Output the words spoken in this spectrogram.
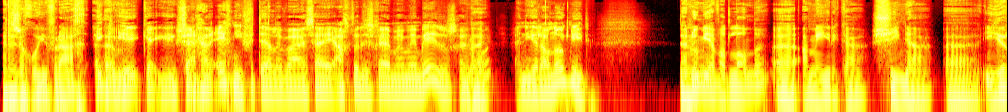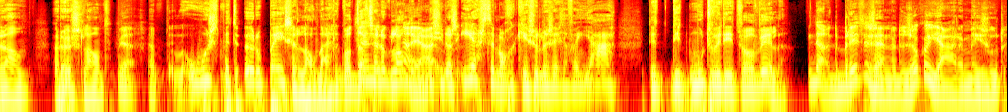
Dat is een goede vraag. Ik, Ehm, ik, kijk, ik, zij gaan echt niet vertellen waar zij achter de schermen mee bezig zijn. Nee. Hoor. En Iran ook niet. Nou, noem jij wat landen? Eh, Amerika, China, eh, Iran, Rusland. Ja. Eh, hoe is het met de Europese landen eigenlijk? Want dat Zijn zijn ook landen nou ja, die misschien als eerste nog een keer zullen zeggen van ja, dit, dit moeten we dit wel willen. Nou, de Britten zijn er dus ook al jaren mee zoet.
